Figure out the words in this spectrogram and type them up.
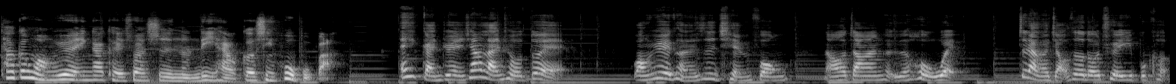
他跟王月应该可以算是能力还有个性互补吧？哎，感觉很像篮球队，王月可能是前锋，然后张安可是后卫。这两个角色都缺一不可，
